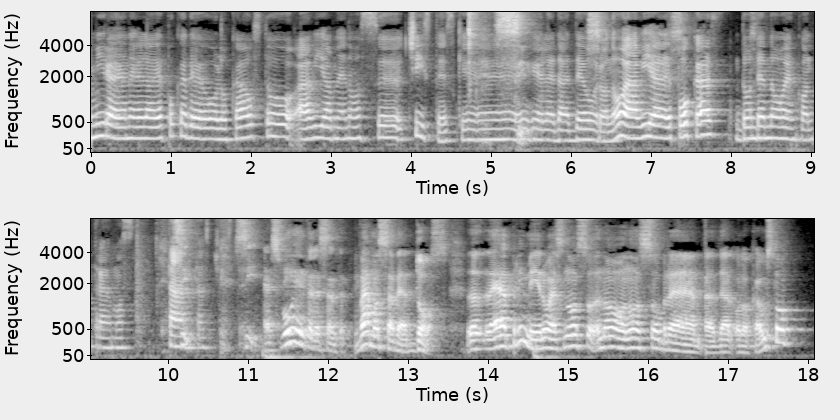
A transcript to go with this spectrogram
mira, en la época del holocausto había menos eh, chistes que, en la edad de oro, ¿no? Había épocas donde no encontramos tantos chistes. Sí, es muy interesante. Vamos a ver dos. El primero es no, no, no sobre el holocausto,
